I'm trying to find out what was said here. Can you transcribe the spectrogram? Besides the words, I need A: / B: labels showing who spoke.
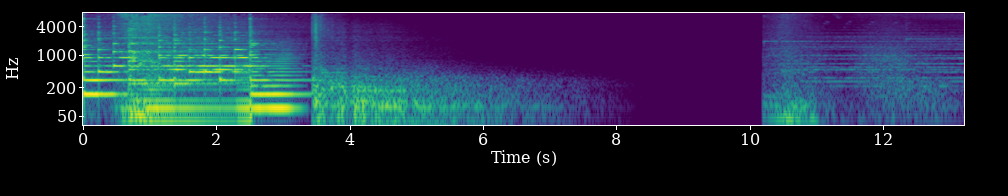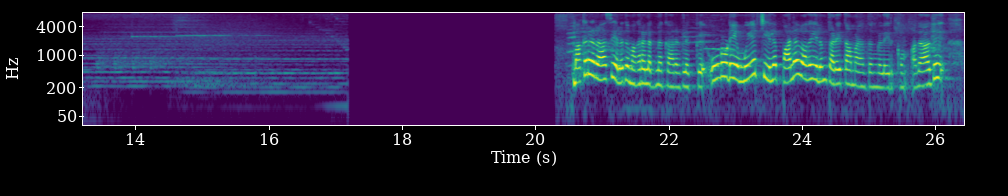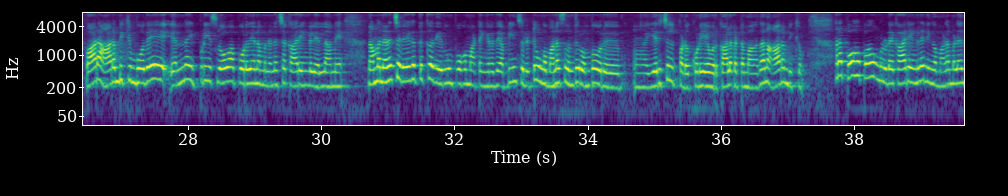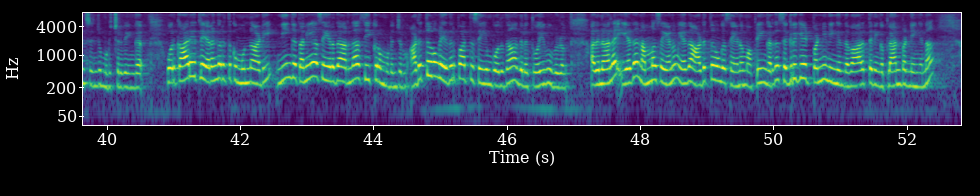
A: thank you. மகர ராசி அல்லது மகர லக்னக்காரர்களுக்கு உங்களுடைய முயற்சியில் பல வகையிலும் தடை தாமதங்கள் இருக்கும். அதாவது வாரம் ஆரம்பிக்கும் போதே என்ன இப்படி ஸ்லோவாக போகிறதே நம்ம நினச்ச காரியங்கள் எல்லாமே நம்ம நினச்ச வேகத்துக்கு அது எதுவும் போக மாட்டேங்கிறது அப்படின்னு சொல்லிட்டு உங்கள் மனசு வந்து ரொம்ப ஒரு எரிச்சல் படக்கூடிய ஒரு காலகட்டமாக தான் ஆரம்பிக்கும். ஆனால் போக போக உங்களுடைய காரியங்களை நீங்கள் மலமலன்னு செஞ்சு முடிச்சிருவீங்க. ஒரு காரியத்தில் இறங்குறதுக்கு முன்னாடி நீங்கள் தனியாக செய்கிறதா இருந்தால் சீக்கிரம் முடிஞ்சிடும் அடுத்தவங்க எதிர்பார்த்து செய்யும்போது தான் அதில் தொய்வு விழும். அதனால எதை நம்ம செய்யணும் எதை அடுத்தவங்க செய்யணும் அப்படிங்கிறத செக்ரிகேட் பண்ணி நீங்கள் இந்த வாரத்தை நீங்கள் பிளான் பண்ணீங்கன்னா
